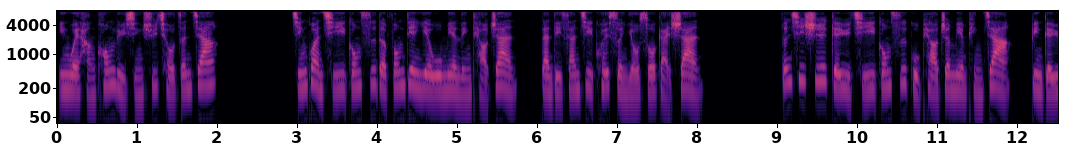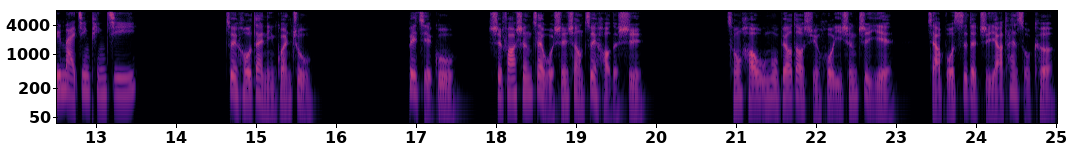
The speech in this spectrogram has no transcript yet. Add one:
因为航空旅行需求增加。尽管奇异公司的风电业务面临挑战，但第三季亏损有所改善。分析师给予奇异公司股票正面评价，并给予买进评级。最后带您关注，被解雇是发生在我身上最好的事。从毫无目标到寻获一生志业，贾伯斯的职涯探索课。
